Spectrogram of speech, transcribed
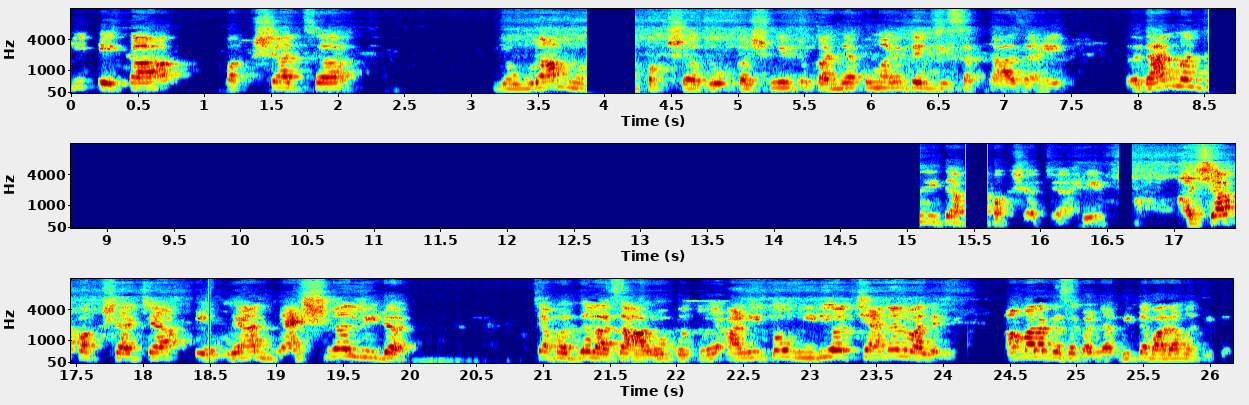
की एका पक्षाचा एवढा मोठा पक्ष जो काश्मीर टू कन्याकुमारी त्यांची सत्ता आज आहे प्रधानमंत्री त्या पक्षाचे आहेत अशा पक्षाच्या एवढ्या नॅशनल लीडर च्या बद्दल असा आरोप होतोय आणि तो व्हिडिओ चॅनल वाल्याने आम्हाला कसं कळणार? मी तर बारामतीत आहे.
